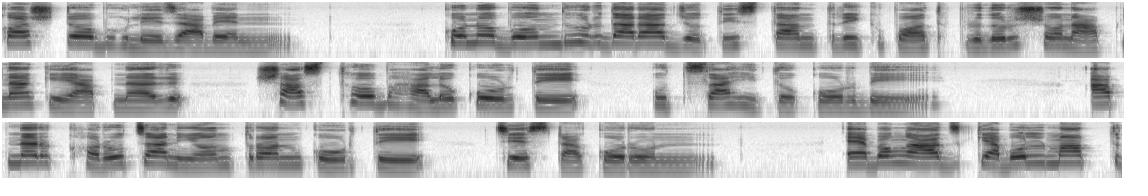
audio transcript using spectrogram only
কষ্ট ভুলে যাবেন। কোনো বন্ধুর দ্বারা জ্যোতিষতান্ত্রিক পথ প্রদর্শন আপনাকে আপনার স্বাস্থ্য ভালো করতে উৎসাহিত করবে। আপনার খরচা নিয়ন্ত্রণ করতে চেষ্টা করুন এবং আজ কেবলমাত্র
